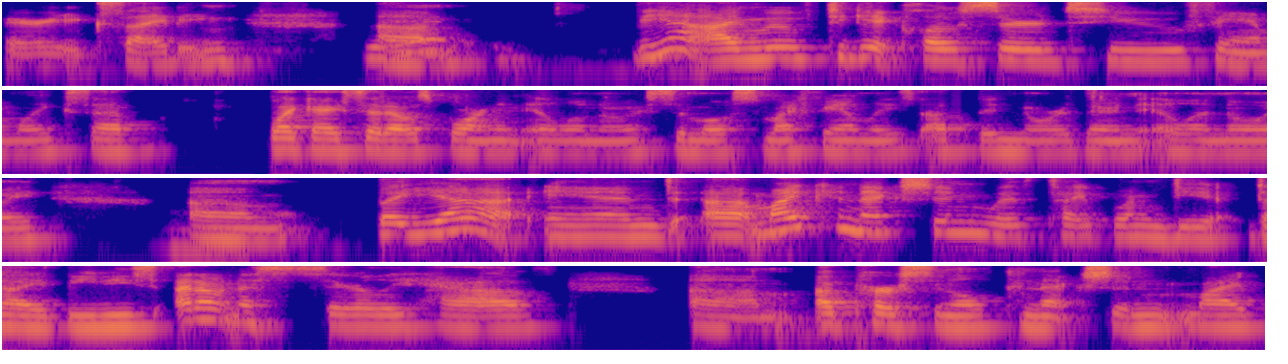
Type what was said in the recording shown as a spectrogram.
Very exciting. Yeah. Um, yeah, I moved to get closer to family because I've, like I said, I was born in Illinois. So most of my family's up in Northern Illinois. Um, but yeah, and uh, my connection with type 1 di- diabetes, I don't necessarily have um, a personal connection. My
